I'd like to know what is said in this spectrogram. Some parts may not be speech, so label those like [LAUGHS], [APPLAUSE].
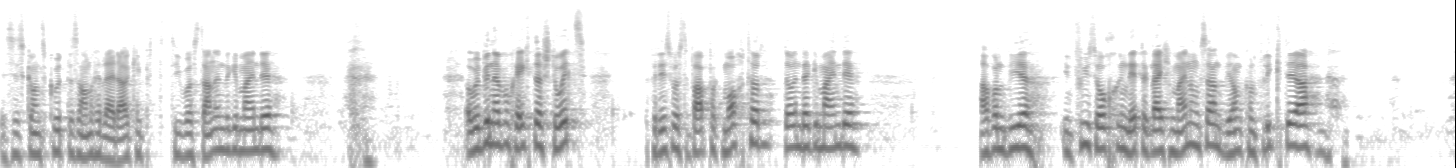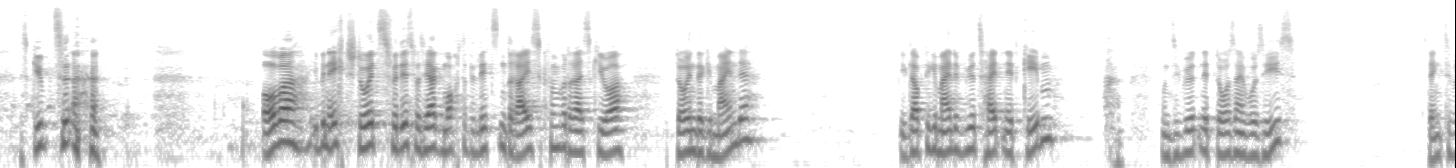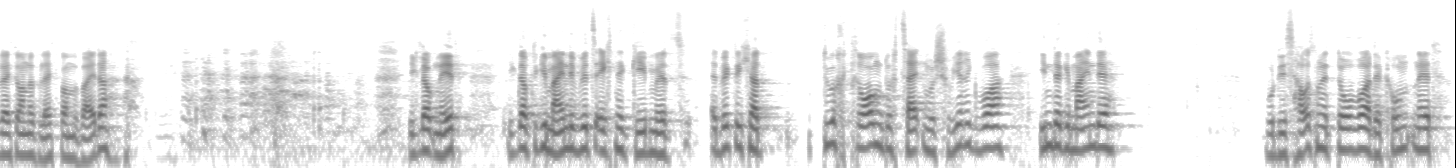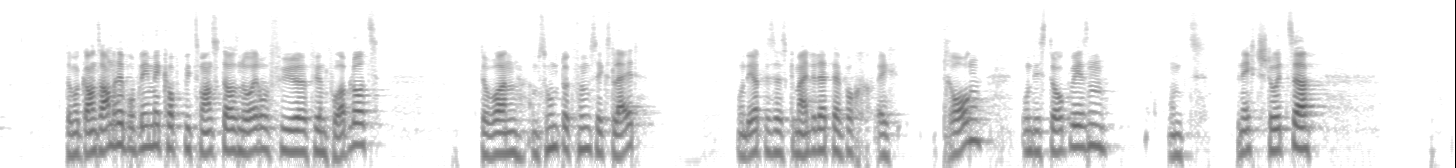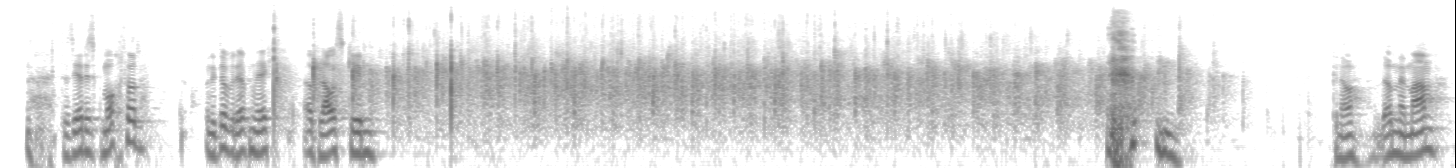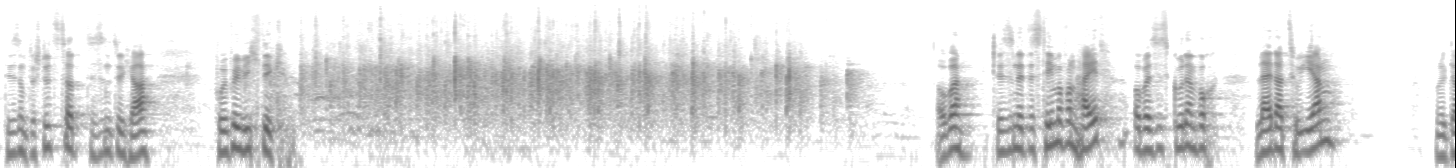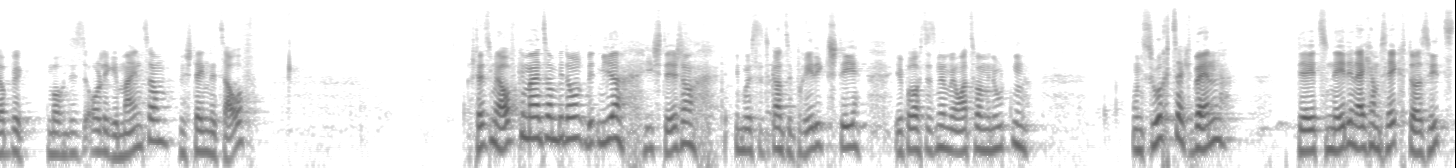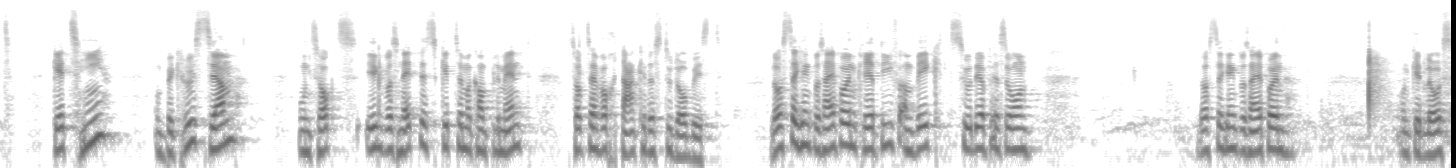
Es ist ganz gut, dass es andere Leute auch gibt, die was dann in der Gemeinde. [LAUGHS] Aber ich bin einfach echt stolz für das, was der Papa gemacht hat da in der Gemeinde. Auch wenn wir in vielen Sachen nicht der gleichen Meinung sind, wir haben Konflikte ja. [LAUGHS] Es gibt's. [LAUGHS] Aber ich bin echt stolz für das, was er gemacht hat die letzten 30, 35 Jahre da in der Gemeinde. Ich glaube, die Gemeinde würde es heute nicht geben, und sie wird nicht da sein, wo sie ist. Das denkt sie vielleicht an, vielleicht waren wir weiter. ich glaube nicht. Ich glaube, die Gemeinde wird es echt nicht geben. Es hat wirklich hat durchtragen durch Zeiten, wo es schwierig war in der Gemeinde, wo das Haus noch nicht da war, der Grund nicht. Da haben wir ganz andere Probleme gehabt, wie 20.000 Euro für, für einen Vorplatz. Da waren am Sonntag fünf, sechs Leute. Und er hat das als Gemeindeleiter einfach echt tragen und ist da gewesen. Und bin echt stolz, dass er das gemacht hat. Und ich glaube, wir dürfen echt Applaus geben. [COUGHS] genau, und auch meine Mom, die das unterstützt hat, das ist natürlich auch voll, voll wichtig. Aber das ist nicht das Thema von heute, aber es ist gut einfach leider zu ehren. Und ich glaube, wir machen das alle gemeinsam. Wir stehen jetzt auf. Stellt mir auf gemeinsam mit, mir. Ich stehe schon. Ich muss jetzt ganze Predigt stehen. Ihr braucht jetzt nur mehr ein, zwei Minuten. Und sucht euch wenn, der jetzt nicht in euch am Sektor sitzt, geht hin und begrüßt ihn und sagt irgendwas Nettes, gibt ihm ein Kompliment, sagt einfach Danke, dass du da bist. Lasst euch irgendwas einfallen, kreativ am Weg zu der Person. Lasst euch irgendwas einfallen und geht los.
